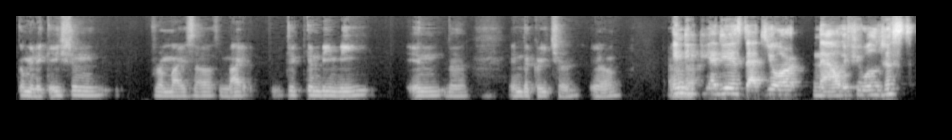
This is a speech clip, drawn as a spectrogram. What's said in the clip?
communication from myself. My it can be me in the in the creature, you know. And Indeed, uh, the idea is that you're now, if you will, just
